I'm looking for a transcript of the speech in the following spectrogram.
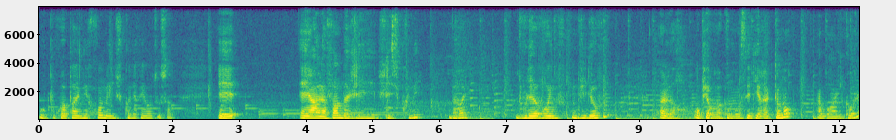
ou pourquoi pas un écran, mais je connais rien de tout ça. Et, et à la fin, bah, je l'ai supprimé. Bah ouais. Vous voulez avoir une, vidéo floue Alors, au pire, on va commencer directement à boire une congé.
